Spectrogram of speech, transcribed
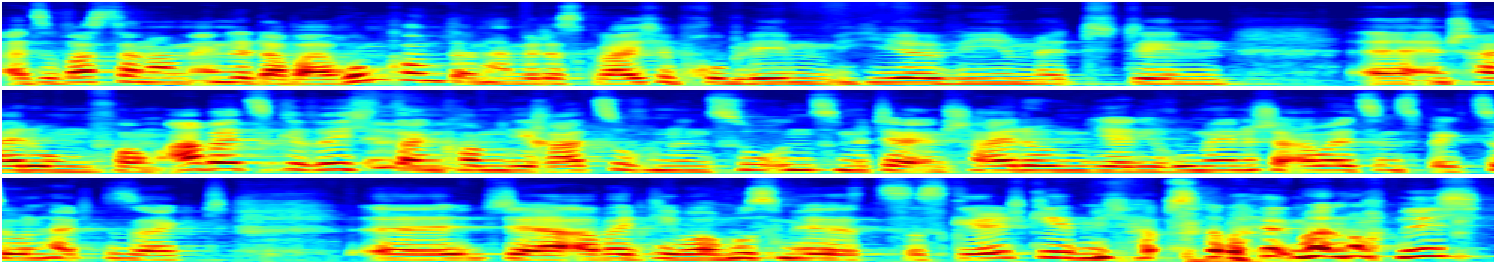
Also was dann am Ende dabei rumkommt, dann haben wir das gleiche Problem hier wie mit den äh, Entscheidungen vom Arbeitsgericht. Dann kommen die Ratsuchenden zu uns mit der Entscheidung, ja, die rumänische Arbeitsinspektion hat gesagt, der Arbeitgeber muss mir jetzt das Geld geben, ich habe es aber immer noch nicht.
